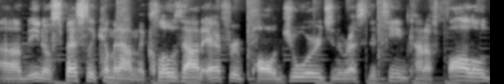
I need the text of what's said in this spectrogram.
Um, you know, especially coming out in the closeout effort. Paul George and the rest of the team kind of followed.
